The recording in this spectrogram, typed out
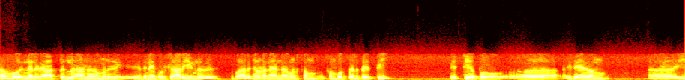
സംഭവം ഇന്നലെ രാത്രിയിലാണ് നമ്മൾ ഇതിനെ കുറിച്ച് അറിയുന്നത്. അപ്പൊ അറിഞ്ഞ ഉടനെ തന്നെ നമ്മൾ സംഭവ സ്ഥലത്ത് എത്തി. എത്തിയപ്പോ ഇദ്ദേഹം ഈ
